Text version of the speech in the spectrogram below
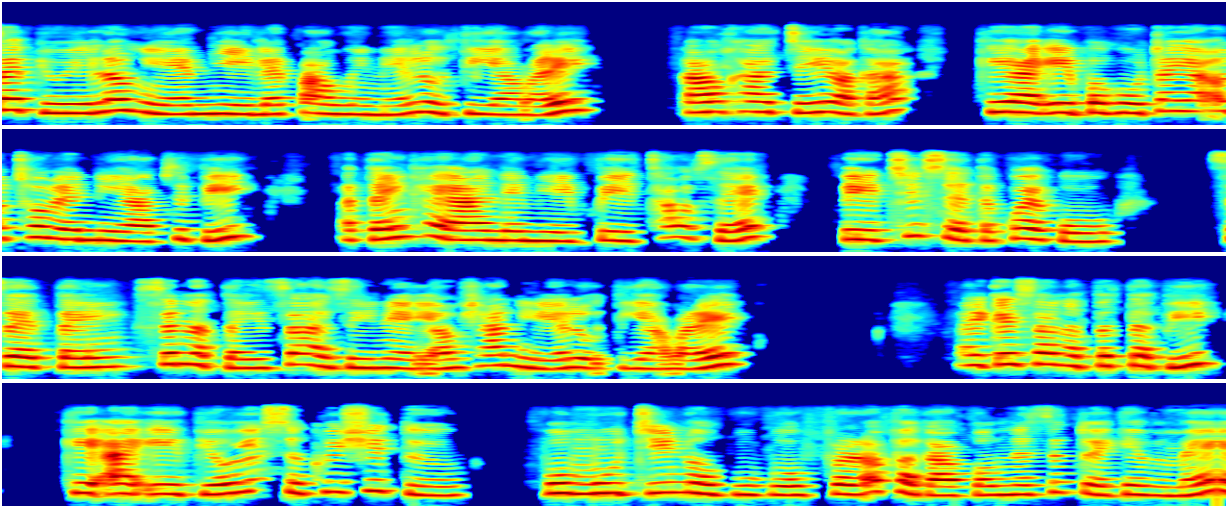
စိုက်ပျိုးရေးလုပ်နေတဲ့မြေလည်းပါဝင်တယ်လို့သိရပါတယ်။ကောင်းခါကျေးရွာက KIA ဗဟိုတိုက်ရအုပ်ချုပ်တဲ့နေရာဖြစ်ပြီးအသိန်းခံရတဲ့မြေပေ60ပေ80တကွက်ကို10သိန်း12သိန်းစစည်းနဲ့ရောင်းချနေတယ်လို့သိရပါတယ်။အဲဒီကိစ္စနဲ့ပတ်သက်ပြီး KIA ပြောရေးဆိုခွင့်ရှိသူဗိုလ်မှူးကြီးနော်ဘူးကိုဖရဖကဖုန်းနဲ့ဆက်သွယ်ခဲ့ပေမဲ့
